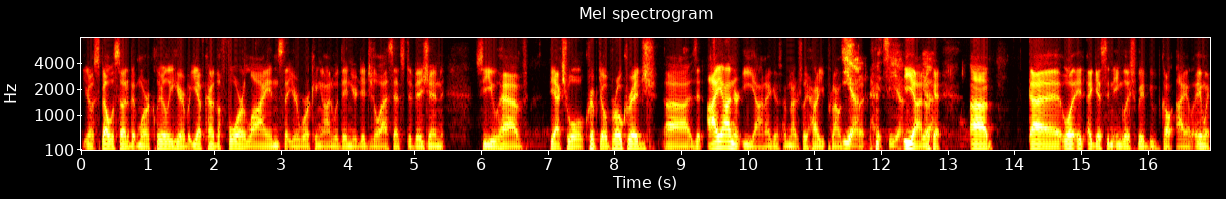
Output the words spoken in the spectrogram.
you know spell this out a bit more clearly here. But you have kind of the four lines that you're working on within your digital assets division. So you have the actual crypto brokerage. Uh, is it Ion or Eon? I guess I'm not sure how you pronounce Eon. it. But it's Eon. Eon. Yeah. Okay. Uh, uh, well, it, I guess in English we'd be called Ion. Anyway,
